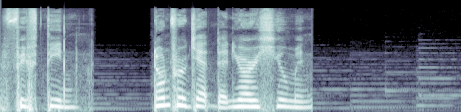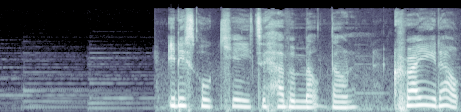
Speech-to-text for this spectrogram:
15. Don't forget that you are human. It is okay to have a meltdown. Cry it out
